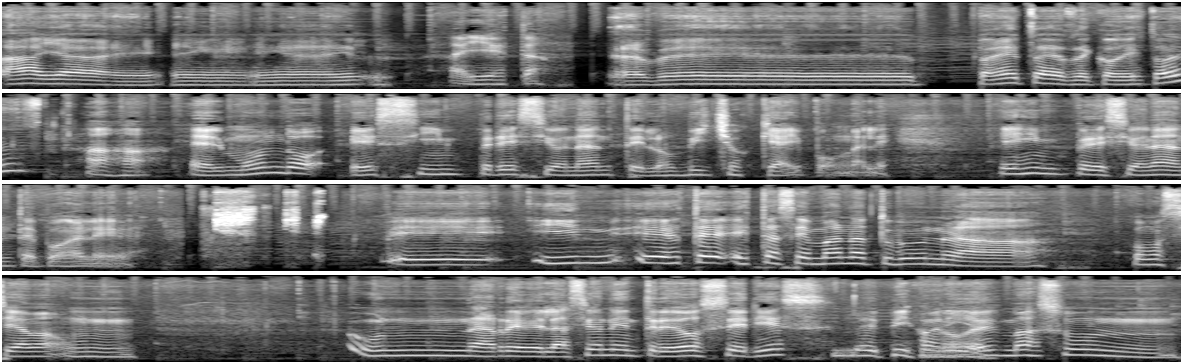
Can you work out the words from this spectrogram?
Ah, ya, eh, eh, eh, Ahí está. a ver, planeta de recolectores. Ajá, el mundo es impresionante, los bichos que hay, póngale. Es impresionante, póngale. Eh, y este, esta semana tuve una, ¿cómo se llama? Un, una revelación entre dos series. La epifanía. No, es más un,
